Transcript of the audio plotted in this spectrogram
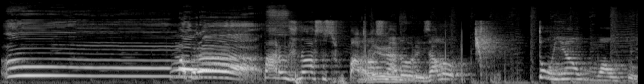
Um abraço para os nossos patrocinadores. Alô, Tonhão Auto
